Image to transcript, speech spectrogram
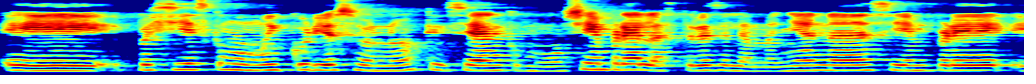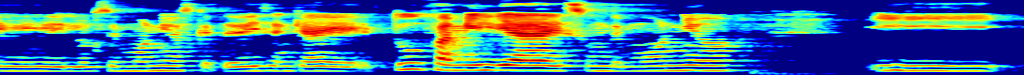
eh, pues sí es como muy curioso, ¿no? Que sean como siempre a las 3 de la mañana, siempre eh, los demonios que te dicen que tu familia es un demonio y,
